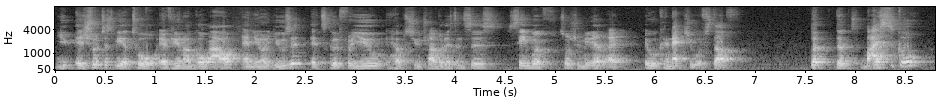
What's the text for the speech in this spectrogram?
you it should just be a tool. If you're gonna go out and you're gonna use it, it's good for you. It helps you travel distances. Same with social media, right? It will connect you with stuff. But the bicycle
